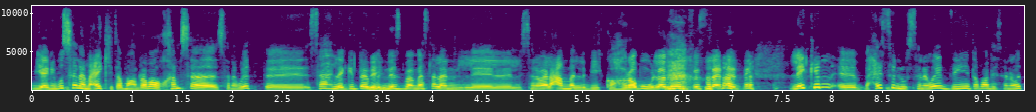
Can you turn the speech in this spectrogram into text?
يعني بص أنا معاكي طبعا رابعة وخمسة سنوات سهلة جدا نهدى. بالنسبة مثلا للثانوية العامة اللي بيكهربوا ولادهم في السنة دي. لكن بحس إنه السنوات دي طبعا سنوات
